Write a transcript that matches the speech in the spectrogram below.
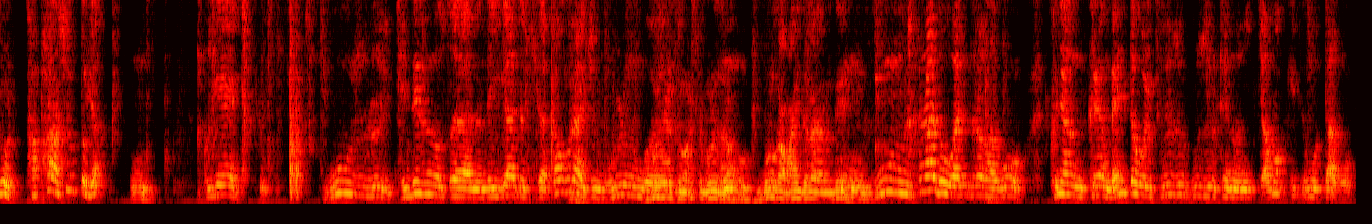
그거 다 파 시루떡이야? 응. 그게 무를 제대로 넣었어야 하는데 이 아저씨가 떡을 할 줄 모르는 거예요. 무슨 할줄 모르더라고. 무가 많이 들어야 하는데 응, 무는 하나도 안 들어가고 그냥 그냥 맨떡을 부슬부슬 해놓으니 쪄먹지도 못하고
